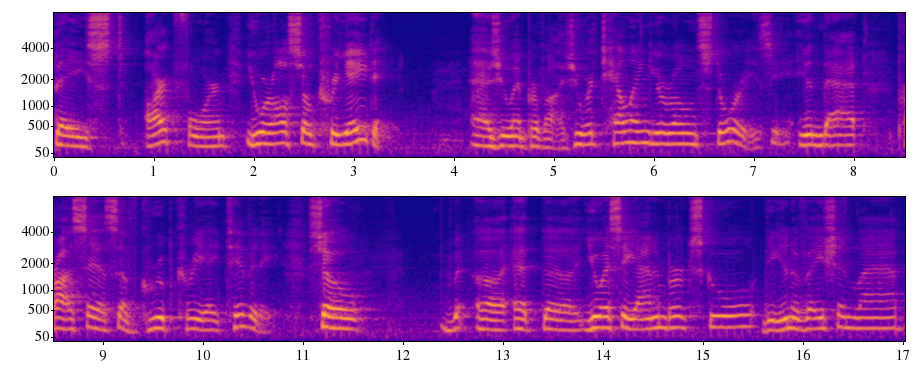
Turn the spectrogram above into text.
based art form, you are also creating as you improvise. You are telling your own stories in that process of group creativity. So, uh, at the USC Annenberg School, the Innovation Lab,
